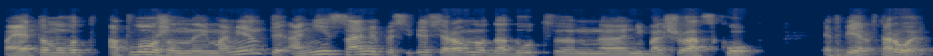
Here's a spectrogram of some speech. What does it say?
Поэтому вот отложенные моменты, они сами по себе все равно дадут э, небольшой отскок. Это первое. Второе.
